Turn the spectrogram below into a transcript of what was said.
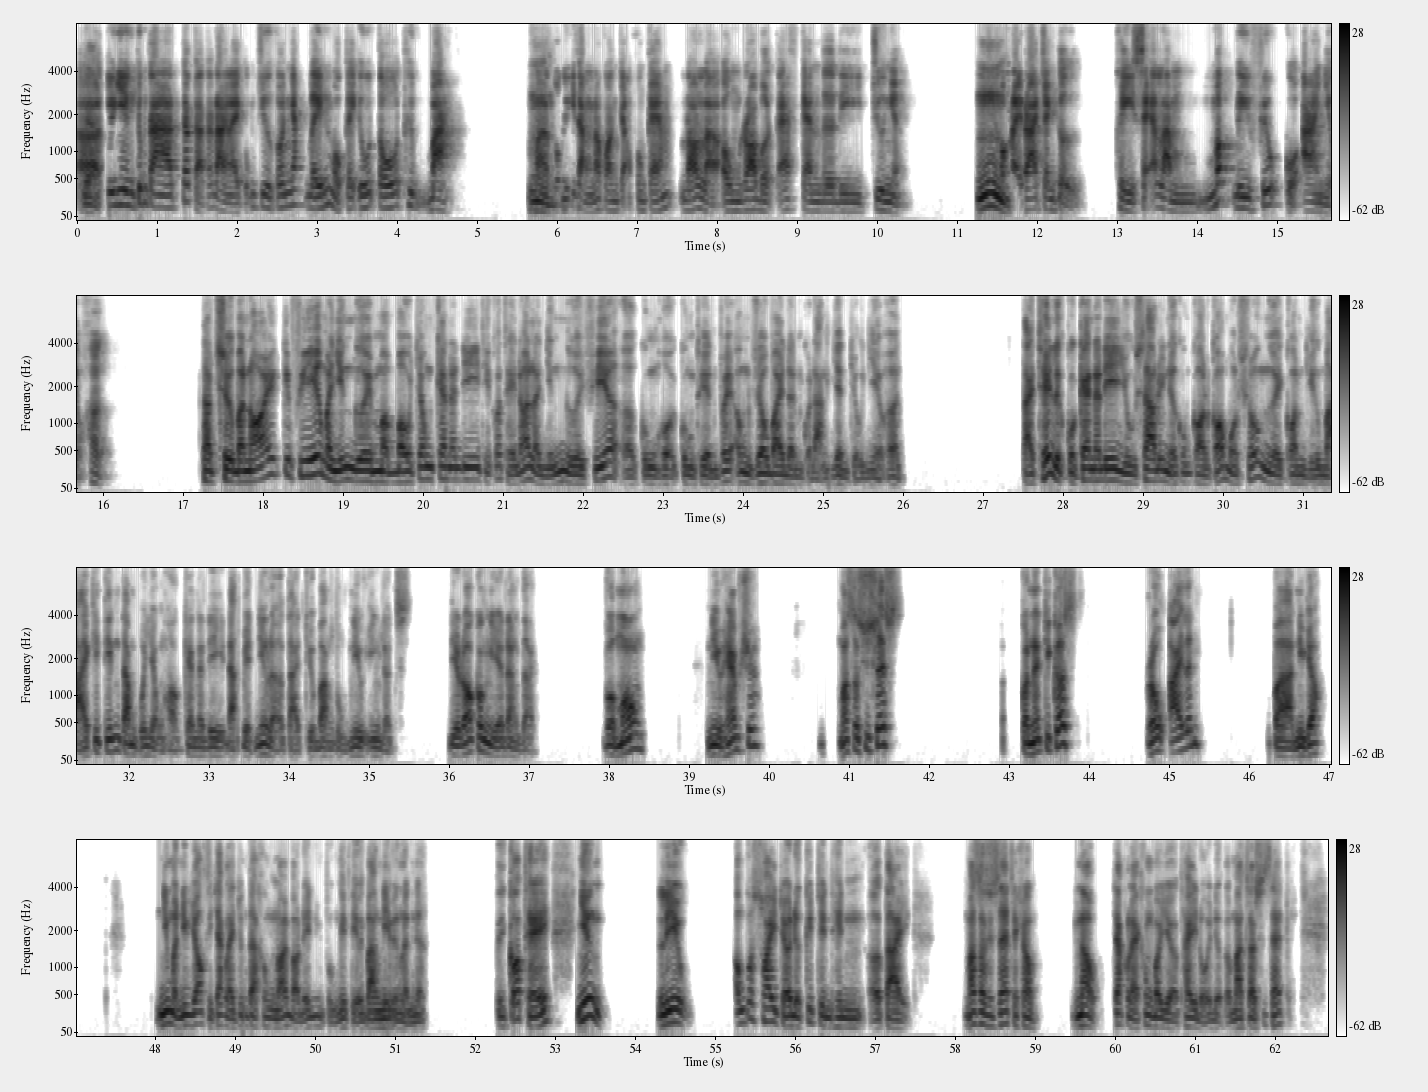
à, yeah. Dạ. tuy nhiên chúng ta tất cả các đài này cũng chưa có nhắc đến một cái yếu tố thứ ba mà ừ. tôi nghĩ rằng nó quan trọng không kém đó là ông Robert F Kennedy Jr. Ừ. ông này ra tranh cử thì sẽ làm mất đi phiếu của ai nhiều hơn thật sự mà nói cái phía mà những người mà bầu trong Kennedy thì có thể nói là những người phía ở cùng hội cùng thuyền với ông Joe Biden của đảng Dân Chủ nhiều hơn. Tại thế lực của Kennedy dù sao đi nữa cũng còn có một số người còn giữ mãi cái tiếng tăm của dòng họ Kennedy, đặc biệt như là ở tại tiểu bang vùng New England. Điều đó có nghĩa rằng tại Vermont, New Hampshire, Massachusetts, Connecticut, Rhode Island và New York nhưng mà New York thì chắc là chúng ta không nói vào đến vùng cái tiểu bang New England nữa thì có thể nhưng liệu ông có xoay trở được cái tình hình ở tại Massachusetts hay không? No, chắc là không bao giờ thay đổi được ở Massachusetts.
